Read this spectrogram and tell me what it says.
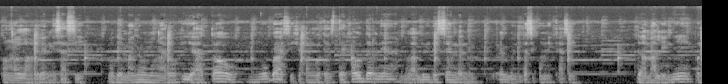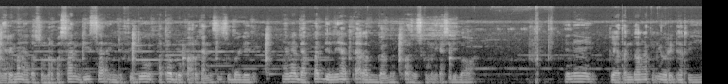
pengelola organisasi bagaimana memengaruhi atau mengubah sikap anggota stakeholdernya melalui desain dan implementasi komunikasi. Dalam hal ini, pengiriman atau sumber pesan bisa individu atau berupa organisasi sebagai mana dapat dilihat dalam gambar proses komunikasi di bawah. Ini kelihatan banget nyuri dari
